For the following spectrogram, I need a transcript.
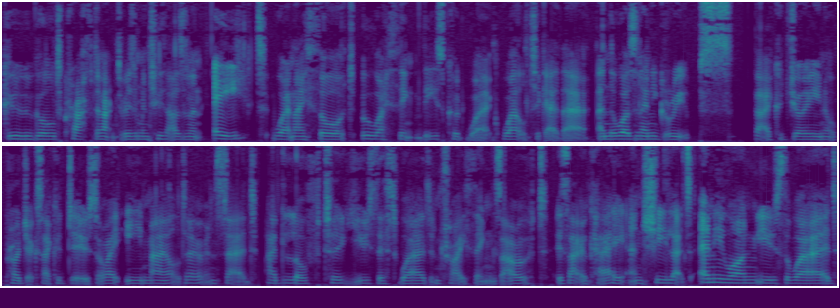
googled craft and activism in 2008 when I thought, oh, I think these could work well together, and there wasn't any groups. That I could join or projects I could do. So I emailed her and said, I'd love to use this word and try things out. Is that okay? And she lets anyone use the word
